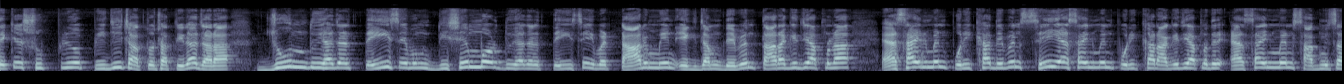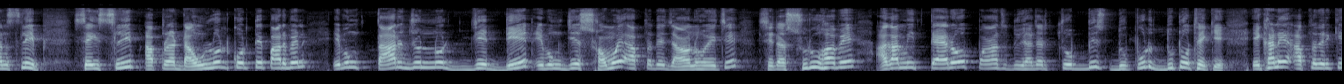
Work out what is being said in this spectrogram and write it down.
থেকে সুপ্রিয় পিজি ছাত্রছাত্রীরা যারা জুন দুই হাজার তেইশ এবং ডিসেম্বর দুই হাজার তেইশে এবার টার্ম মেন এক্সাম দেবেন, তার আগে যে আপনারা অ্যাসাইনমেন্ট পরীক্ষা দেবেন, সেই অ্যাসাইনমেন্ট পরীক্ষার আগে যে আপনাদের অ্যাসাইনমেন্ট সাবমিশন স্লিপ সেই স্লিপ আপনারা ডাউনলোড করতে পারবেন। এবং তার জন্য যে ডেট এবং যে সময় আপনাদের জানানো হয়েছে, সেটা শুরু হবে আগামী তেরো পাঁচ দুই দুপুর দুটো থেকে। এখানে আপনাদেরকে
